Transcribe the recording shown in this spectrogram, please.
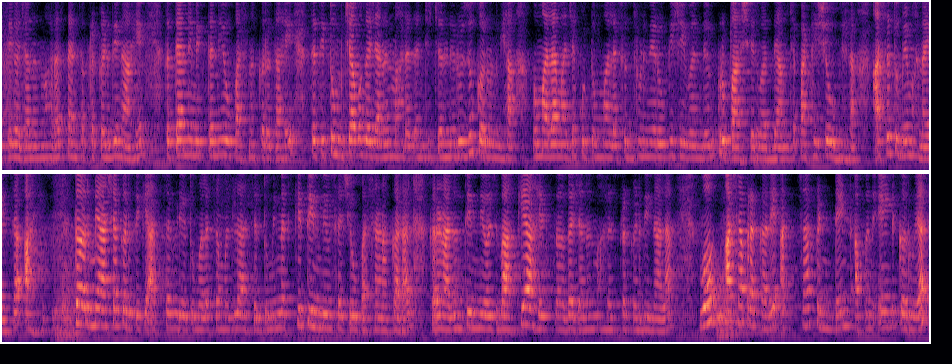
शेगावीचे गजानन महाराज त्यांचा प्रकट दिन आहे. तर त्या मी उपासना करत आहे. तर ती तुमच्या व गजानन महाराजांची चरणी रुजू करून घ्या व मला माझ्या कुटुंबाला सुदृढ निरोगी जीवन देऊन कृपा आशीर्वाद द्या. आमच्या पाठीशी उभे राहा. असं तुम्ही म्हणायचं आहे. तर मी आशा करते की आजचा व्हिडिओ तुम्हाला समजला असेल. तुम्ही नक्की तीन दिवसाची उपासना कराल. कारण अजून तीन दिवस बाकी आहेत गजानन महाराज प्रकट दिनाला. व अशा प्रकारे आजचा कंटेंट आपण एंड करूयात.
